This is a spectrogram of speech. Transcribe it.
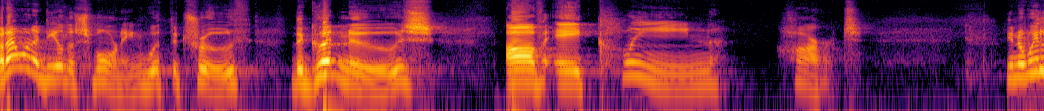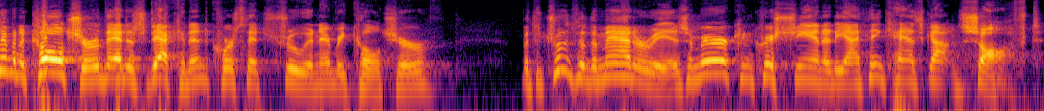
But I want to deal this morning with the truth, the good news of a clean heart. You know, we live in a culture that is decadent. Of course, that's true in every culture. But the truth of the matter is, American Christianity, I think, has gotten soft.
